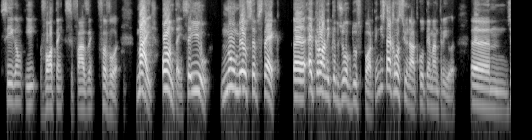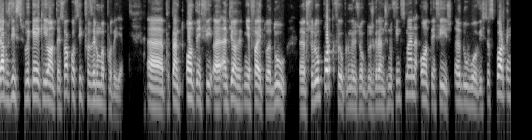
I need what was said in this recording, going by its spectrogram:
sigam e votem se fazem favor. Mas, ontem saiu no meu Substack uh, a crónica do jogo do Sporting. Isto está relacionado com o tema anterior. Já vos disse, expliquei aqui ontem, só consigo fazer uma por dia. Uh, portanto, ontem, anteontem tinha feito a do uh, Estoril Porto, que foi o primeiro jogo dos grandes no fim de semana. Ontem fiz a do Boa Vista Sporting.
